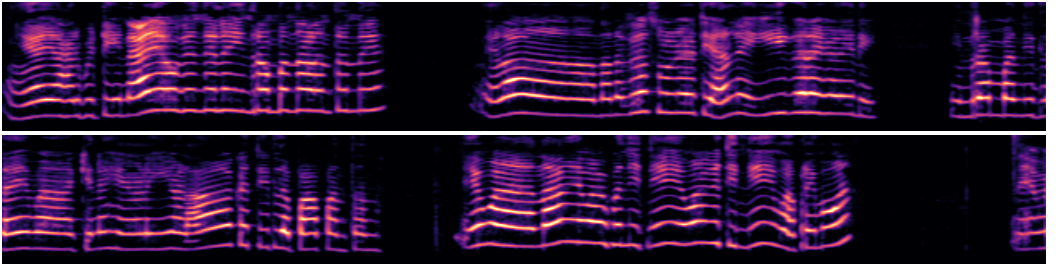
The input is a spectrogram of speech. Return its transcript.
ಏ ಹೇಳ್ಬಿಟ್ಟಿ ನಾ ಯಾವಾಗಂದೆಲ್ಲ ಇಂದ್ರಮ್ ಬಂದಾಳ ಅಂತಂದೆ ಎಲ್ಲ ನನಗೆ ಸುಳ್ಳು ಹೇಳ್ತೀಯ ಅಲ್ಲ ಈಗಾರ ಹೇಳಿದಿ ಇಂದ್ರಮ್ ಬಂದಿದ್ಲ ಇವ ಆಕಿನ ಹೇಳಿ ಹೇಳಾಕತ್ತಿದ್ಲ ಪಾಪ ಅಂತಂದು, ಯವ್ವ ನಾ ಯಾವಾಗ ಬಂದಿದ್ನಿ? ಯಾವಾಗ ತಿನ್ನಿ ಇವ ಪ್ರೇಮವ ಇವ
